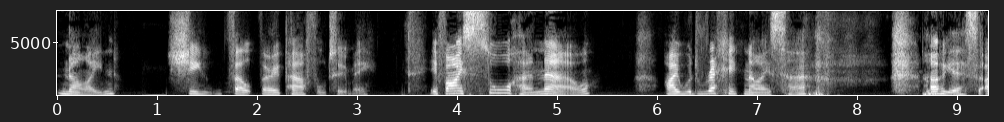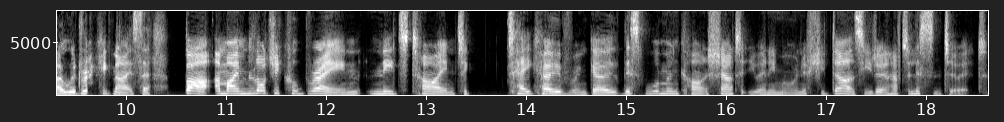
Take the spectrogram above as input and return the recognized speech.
nine, she felt very powerful to me. If I saw her now, I would recognize her. oh, yes, I would recognize her. But uh, my logical brain needs time to take over and go, this woman can't shout at you anymore. And if she does, you don't have to listen to it.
